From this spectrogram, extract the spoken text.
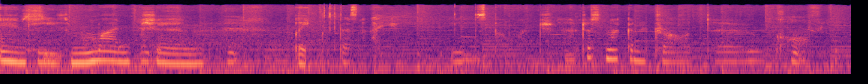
And he's munching. Wait, that's not how you spell lunch. I'm just not gonna draw the coffee.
